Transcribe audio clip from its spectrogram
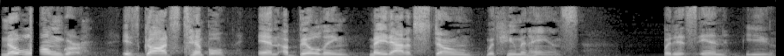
No longer is God's temple in a building made out of stone with human hands, but it's in you.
